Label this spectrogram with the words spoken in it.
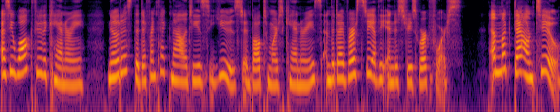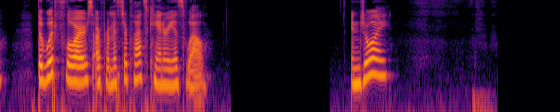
As you walk through the cannery, notice the different technologies used in Baltimore's canneries and the diversity of the industry's workforce. And look down, too. The wood floors are from Mr. Platt's cannery as well. Enjoy!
